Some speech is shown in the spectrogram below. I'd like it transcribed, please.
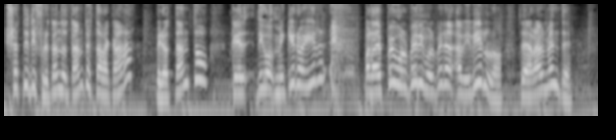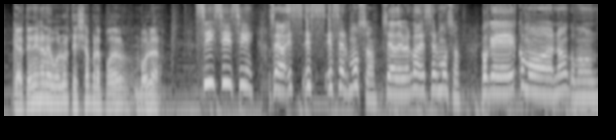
yo estoy disfrutando tanto estar acá, pero tanto que digo, me quiero ir para después volver y volver a, a vivirlo. O sea, realmente. Que tenés ganas de volverte ya para poder volver. Sí, sí, sí. O sea, es, es, es hermoso. O sea, de verdad, es hermoso. Porque es como, ¿no? Como,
